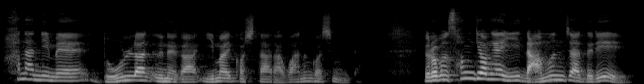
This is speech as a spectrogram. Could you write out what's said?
하나님의 놀란 은혜가 임할 것이다 라고 하는 것입니다. 여러분, 성경에 이 남은 자들이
